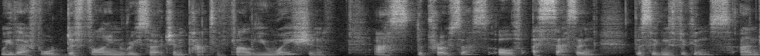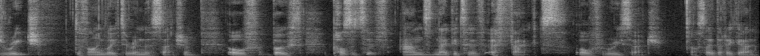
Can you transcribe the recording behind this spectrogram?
We therefore define research impact evaluation as the process of assessing the significance and reach, defined later in this section, of both positive and negative effects of research. I'll say that again.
